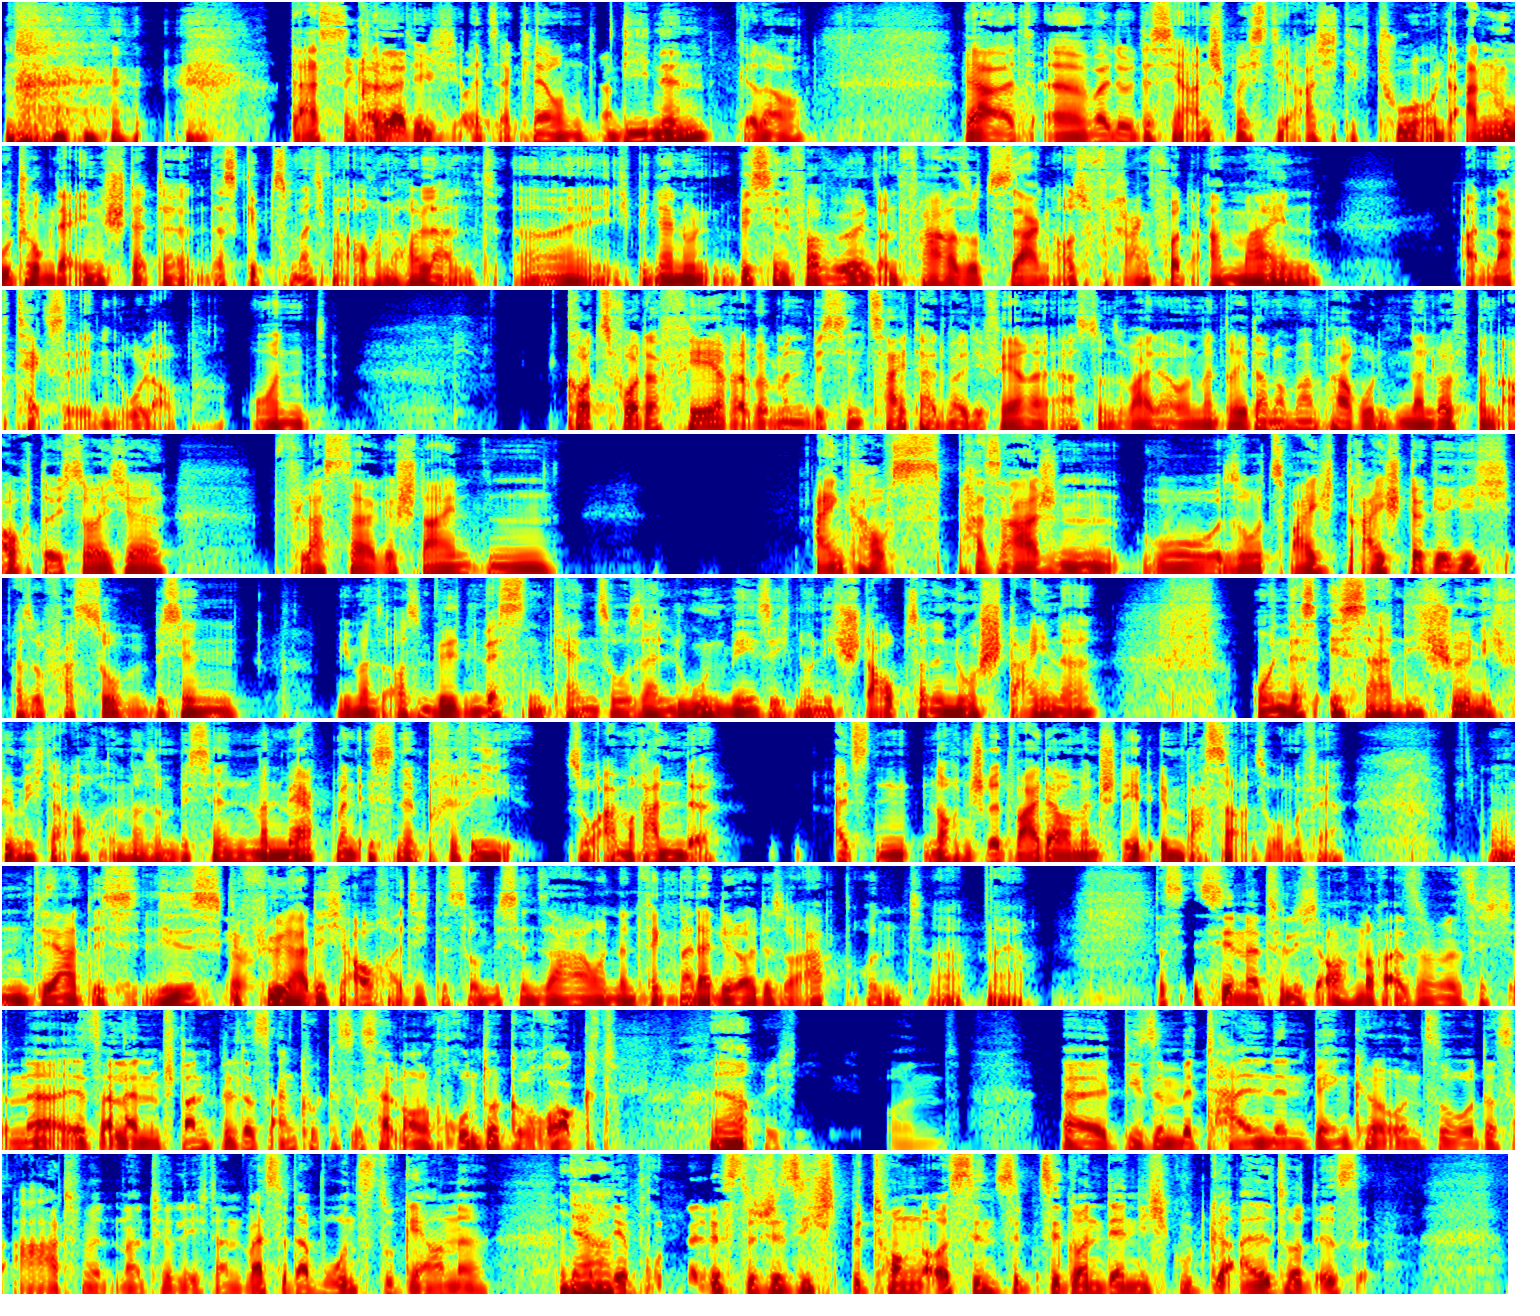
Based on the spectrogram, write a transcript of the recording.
das kann natürlich als Erklärung ja. dienen, genau. Ja, äh, weil du das ja ansprichst, die Architektur und Anmutung der Innenstädte, das gibt's manchmal auch in Holland. Äh, ich bin ja nun ein bisschen verwöhnt und fahre sozusagen aus Frankfurt am Main nach Texel in den Urlaub. Und kurz vor der Fähre, wenn man ein bisschen Zeit hat, weil die Fähre erst und so weiter und man dreht da noch mal ein paar Runden, dann läuft man auch durch solche pflastergesteinten Einkaufspassagen, wo so zwei, dreistöckig, also fast so ein bisschen, wie man es aus dem Wilden Westen kennt, so Saloonmäßig, nur nicht Staub, sondern nur Steine. Und das ist da nicht schön. Ich fühle mich da auch immer so ein bisschen, man merkt, man ist in der Prärie, so am Rande. Als noch einen Schritt weiter, aber man steht im Wasser, so ungefähr. Und ja, das, dieses Gefühl hatte ich auch, als ich das so ein bisschen sah. Und dann fängt man da die Leute so ab und ja, naja. Das ist hier natürlich auch noch, also wenn man sich ne, jetzt allein im Standbild das anguckt, das ist halt auch noch runtergerockt. Ja. Und äh, diese metallenen Bänke und so, das atmet natürlich dann. Weißt du, da wohnst du gerne. Ja. Der brutalistische Sichtbeton aus den 70ern, der nicht gut gealtert ist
